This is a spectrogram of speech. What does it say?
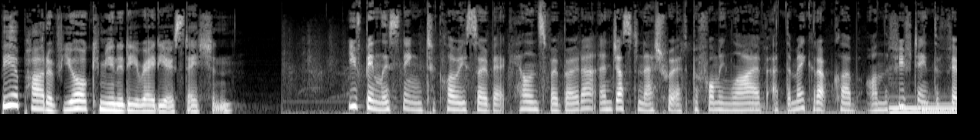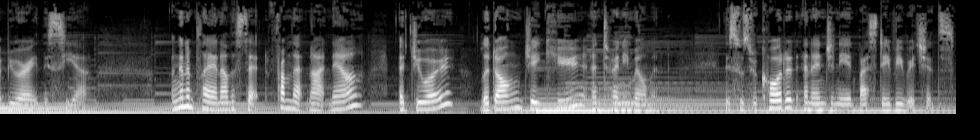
Be a part of your community radio station. You've been listening to Chloe Sobek, Helen Svoboda, and Justin Ashworth performing live at the Make It Up Club on the 15th of February this year. I'm going to play another set from that night now a duo, Ladong GQ and Tony Melman. This was recorded and engineered by Stevie Richards.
